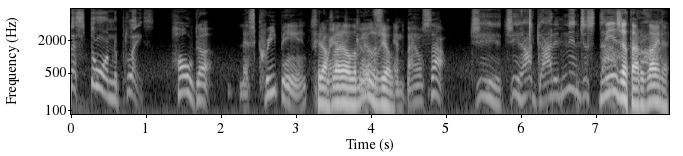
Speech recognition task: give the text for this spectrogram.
Let's storm the place. Hold up. Let's creep in, Silahları alalım ve uzayalım. ninja tarzı aynen.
